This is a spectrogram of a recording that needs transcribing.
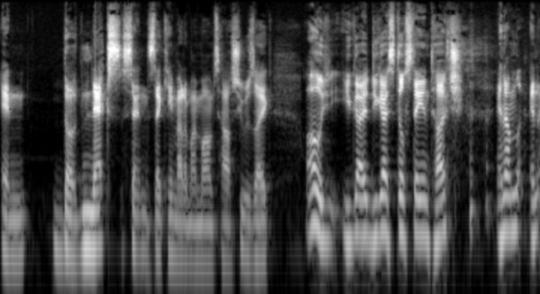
And the next sentence that came out of my mom's house, she was like, "Oh, you guys, do you guys still stay in touch?" And I'm and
